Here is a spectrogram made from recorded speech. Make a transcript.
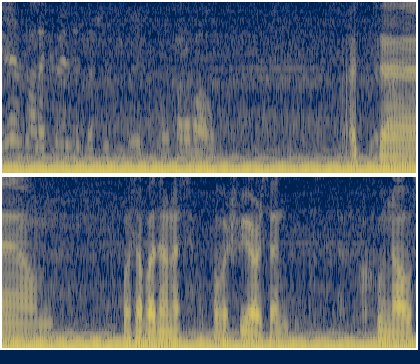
Jest, ale kryzys we wszystkich, bo już parowało. It's um was abandoned over few years and who knows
